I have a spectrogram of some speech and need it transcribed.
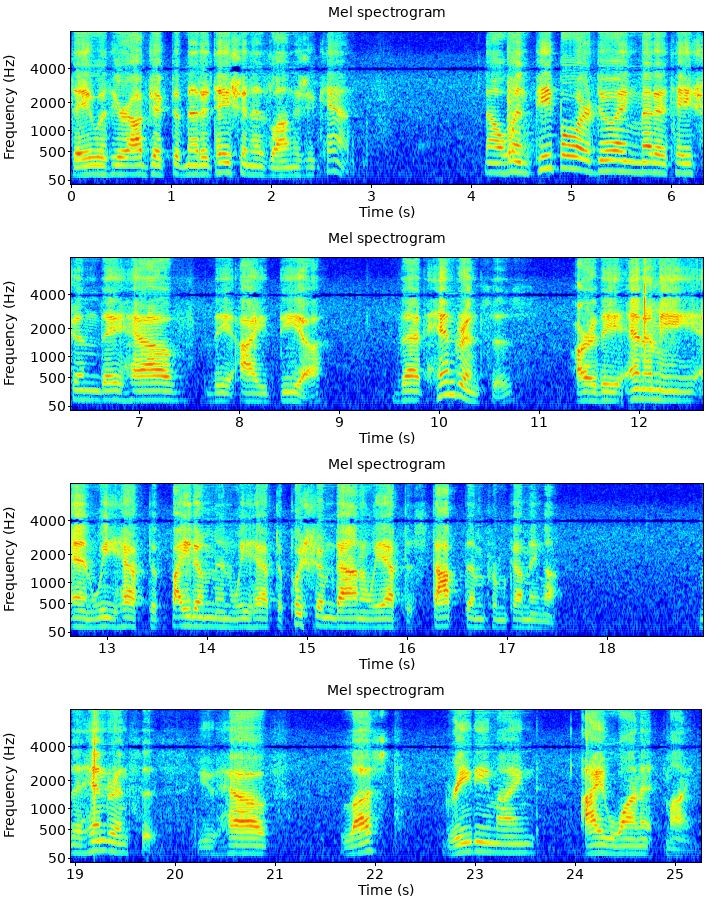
stay with your object of meditation as long as you can. Now when people are doing meditation, they have the idea that hindrances are the enemy and we have to fight them and we have to push them down and we have to stop them from coming up. The hindrances, you have lust, greedy mind, I want it mind.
